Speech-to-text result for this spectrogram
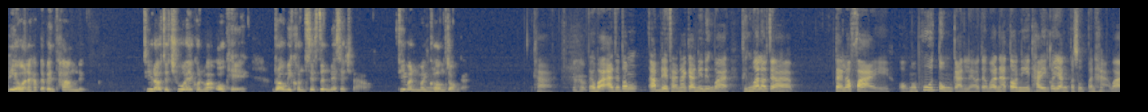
เดียวนะครับ แต่เป็นทางหนึ่ง ที่เราจะช่วยให้คนว่าโอเค เรามี consistent message แล้ว ที่มันมันคล้องจองกัน ค่ะแต่ว่าอาจจะต้องอัปเดตสถานการณ์นิดนึงว่า ถึงว่าเราจะแต่ละฝ่ายออกมาพูดตรงกันแล้ว แต่ว่าณตอนนี้ไทยก็ยังประสบปัญหาว่า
